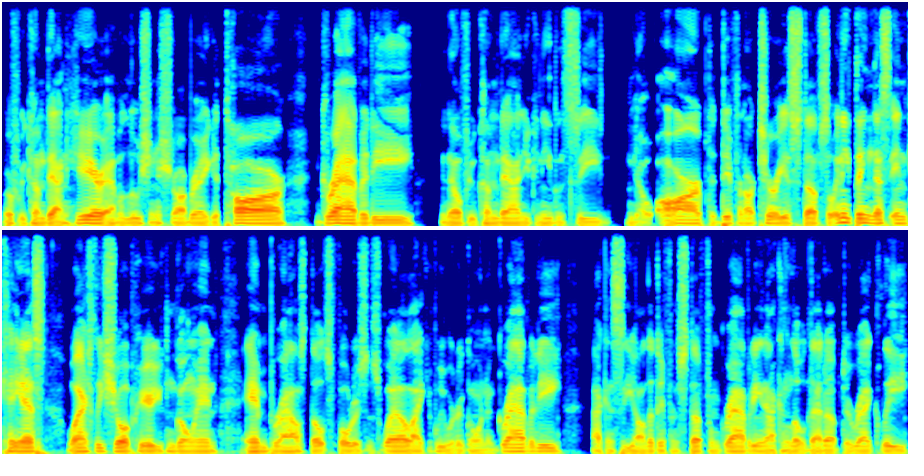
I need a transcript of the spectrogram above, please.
or if we come down here, Evolution, Strawberry Guitar, Gravity. You know, if you come down, you can even see you know, ARP, the different Arturia stuff. So anything that's NKS will actually show up here. You can go in and browse those folders as well. Like if we were to go into Gravity, I can see all the different stuff from Gravity and I can load that up directly.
